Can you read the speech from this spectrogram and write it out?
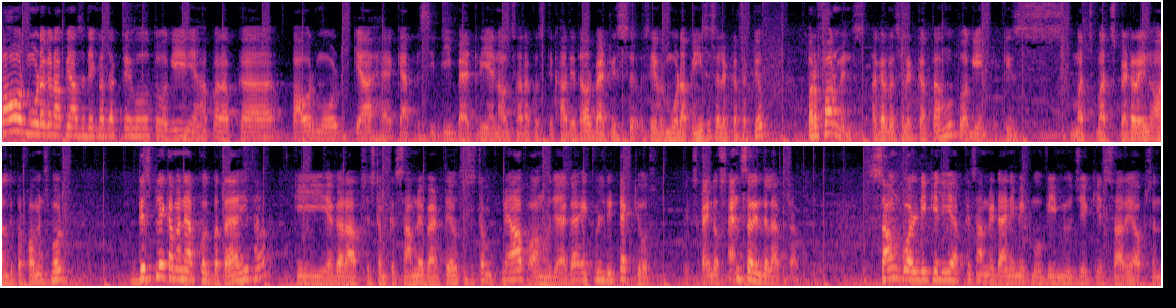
पावर मोड अगर आप यहाँ से देखना चाहते हो तो अगेन यहाँ पर आपका पावर मोड क्या है? कैपेसिटी बैटरी एंड ऑल सारा कुछ दिखा देता है और बैटरी सेवर मोड आप यहीं से सेलेक्ट कर सकते हो। परफॉर्मेंस अगर मैं सेलेक्ट करता हूँ तो again it is much much better in all the performance mode display का मैंने आपको बताया ही था। कि अगर आप सिस्टम के सामने बैठते हो तो सिस्टम अपने आप ऑन हो जाएगा। It will detect your it's kind of sensor in the laptop sound quality के लिए आपके सामने डायनेमिक मूवी म्यूज़िक ये सारे ऑप्शन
